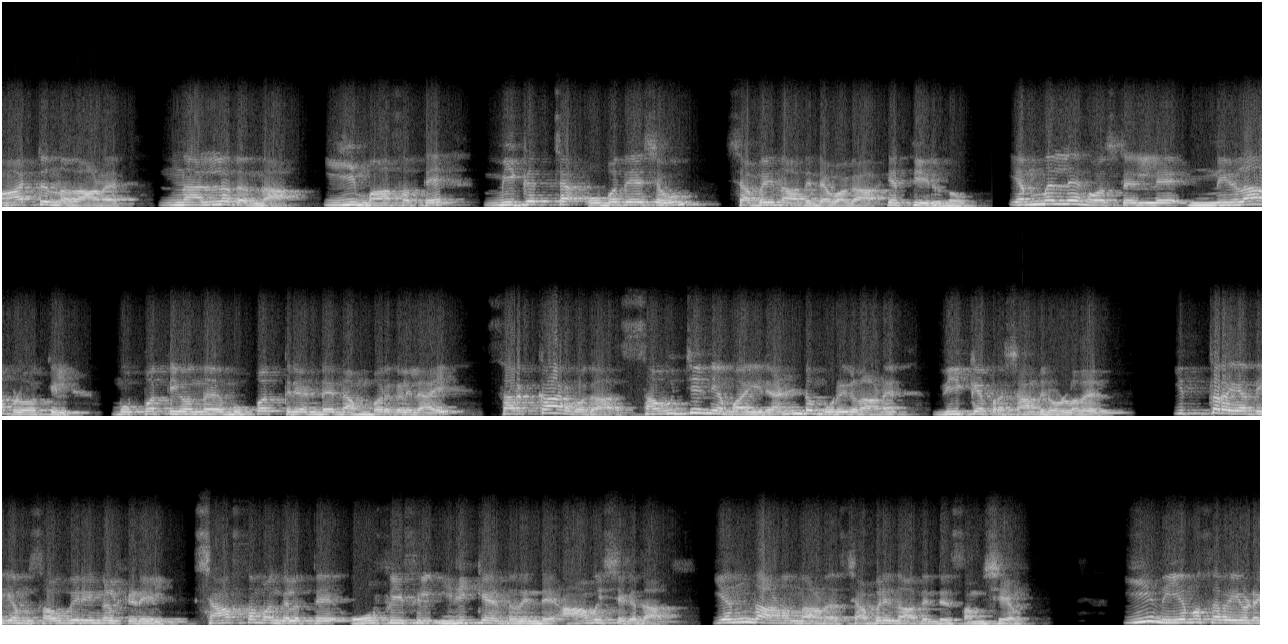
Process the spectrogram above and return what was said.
മാറ്റുന്നതാണ് നല്ലതെന്ന ഈ മാസത്തെ മികച്ച ഉപദേശവും ശബരിനാഥിന്റെ വക എത്തിയിരുന്നു. എം എൽ എ ഹോസ്റ്റലിലെ നിള ബ്ലോക്കിൽ മുപ്പത്തിയൊന്ന് മുപ്പത്തിരണ്ട് നമ്പറുകളിലായി സർക്കാർ വക സൗജന്യമായി രണ്ട് മുറികളാണ് വി കെ പ്രശാന്തിനുള്ളത്. ഇത്രയധികം സൗകര്യങ്ങൾക്കിടയിൽ ശാസ്തമംഗലത്തെ ഓഫീസിൽ ഇരിക്കേണ്ടതിന്റെ ആവശ്യകത എന്താണെന്നാണ് ശബരിനാഥിന്റെ സംശയം. ഈ നിയമസഭയുടെ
